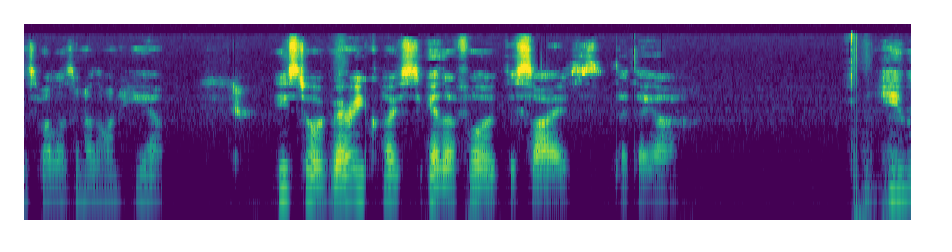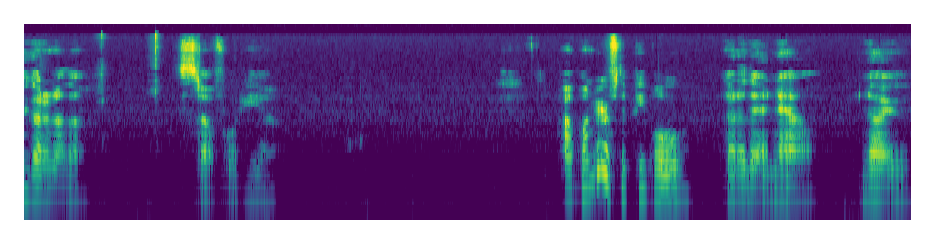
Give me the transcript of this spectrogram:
As well as another one here. These two are very close together for the size that they are. Here we got another star fort here. I wonder if the people that are there now know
